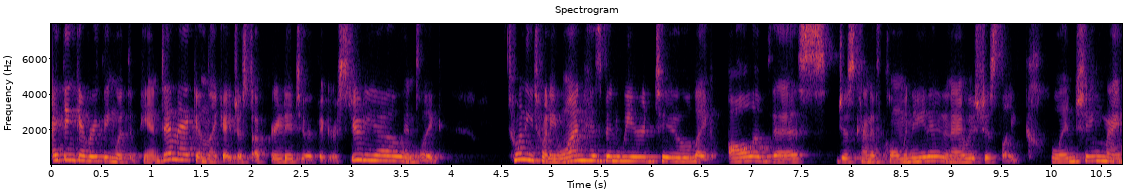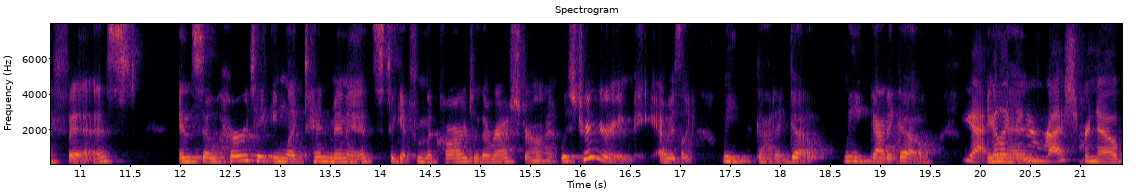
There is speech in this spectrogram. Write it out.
I think everything with the pandemic and like I just upgraded to a bigger studio and like 2021 has been weird too. Like all of this just kind of culminated. And I was just like clenching my fist and so her taking like 10 minutes to get from the car to the restaurant was triggering me. I was like, we gotta go. We gotta go. Yeah, you're and like in a rush for no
